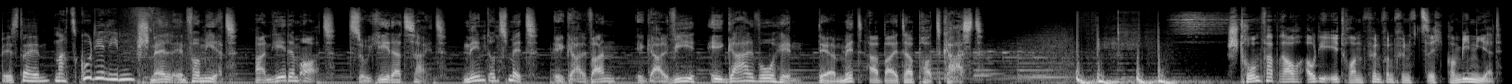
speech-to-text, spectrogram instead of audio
Bis dahin. Macht's gut, ihr Lieben. Schnell informiert. An jedem Ort. Zu jeder Zeit. Nehmt uns mit. Egal wann, egal wie, egal wohin. Der Mitarbeiter-Podcast. Stromverbrauch Audi e-tron 55 kombiniert.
